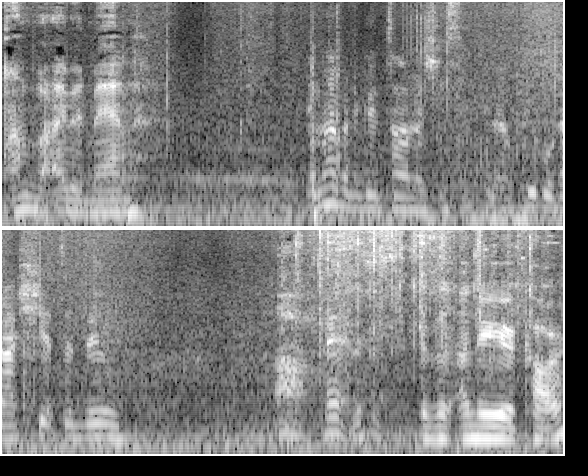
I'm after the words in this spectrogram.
I'm vibing, man. I'm having a good time. It's just, you know, people got shit to do. Oh, man, this is. Is it under your car?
